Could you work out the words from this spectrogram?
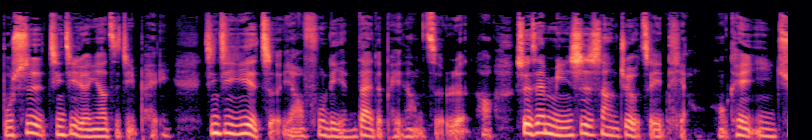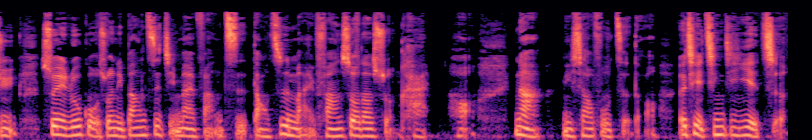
不是经纪人要自己赔，经纪业者要负连带的赔偿责任，好，所以在民事上就有这一条，好，可以依据。所以如果说你帮自己卖房子，导致买方受到损害，好，那你是要负责的哦。而且经纪业者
